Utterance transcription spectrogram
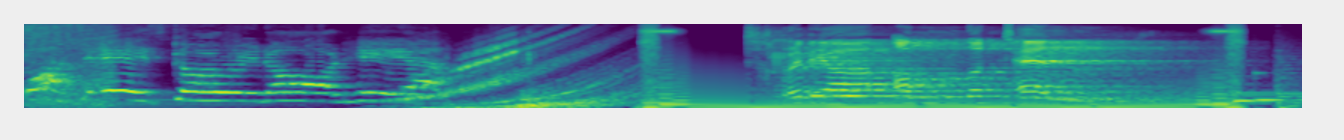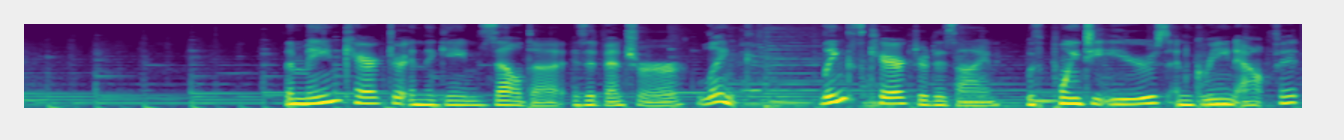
What is going on here? Trivia on the 10. The main character in the game Zelda is adventurer Link. Link's character design, with pointy ears and green outfit,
